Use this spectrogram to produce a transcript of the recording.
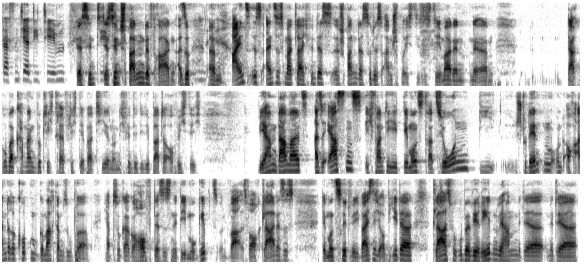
das sind ja die Themen. Das sind, das sind spannende Fragen. Also ähm, eins, ist, eins ist mal klar, ich finde das äh, spannend, dass du das ansprichst, dieses Thema, denn ähm, darüber kann man wirklich trefflich debattieren und ich finde die Debatte auch wichtig. Wir haben damals, also erstens, ich fand die Demonstrationen, die Studenten und auch andere Gruppen gemacht haben, super. Ich habe sogar gehofft, dass es eine Demo gibt und war, es war auch klar, dass es demonstriert wird. Ich weiß nicht, ob jeder klar ist, worüber wir reden. Wir haben mit der, mit der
